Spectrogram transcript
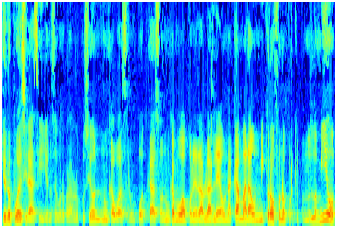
yo no puedo decir, ah, sí, yo no soy bueno para la locución, nunca voy a hacer un podcast o nunca me voy a poner a hablarle a una cámara, a un micrófono, porque pues, no es lo mío.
